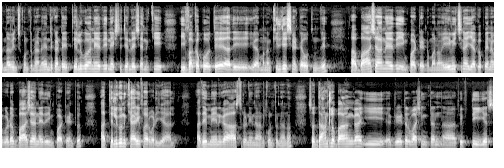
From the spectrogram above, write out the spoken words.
విన్నవించుకుంటున్నాను. ఎందుకంటే తెలుగు అనేది నెక్స్ట్ జనరేషన్కి ఇవ్వకపోతే అది ఇక మనం కిల్ చేసినట్టే అవుతుంది. ఆ భాష అనేది ఇంపార్టెంట్. మనం ఏమి ఇచ్చినా ఇవ్వకపోయినా కూడా భాష అనేది ఇంపార్టెంట్. ఆ తెలుగును క్యారీ ఫార్వర్డ్ చేయాలి. అదే మెయిన్గా ఆస్తులు నేను అనుకుంటున్నాను. సో దాంట్లో భాగంగా ఈ గ్రేటర్ వాషింగ్టన్ ఫిఫ్టీ ఇయర్స్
